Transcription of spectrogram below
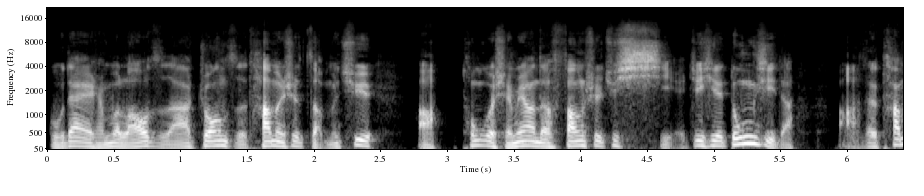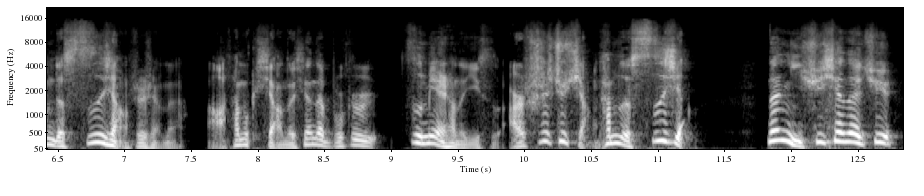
古代什么老子啊、庄子，他们是怎么去啊？通过什么样的方式去写这些东西的啊？他们的思想是什么呀？啊，他们想的现在不是字面上的意思，而是去想他们的思想。那你去现在去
